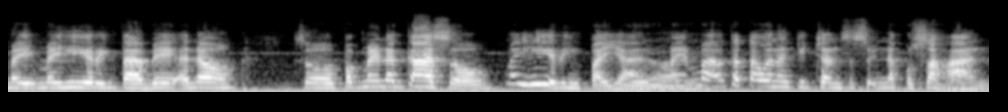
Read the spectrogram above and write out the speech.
May may hearing tabi ano. So pag may nagkaso, may hearing pa yan. Yeah, may yeah. matatawanan ki chance sa inakusahan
